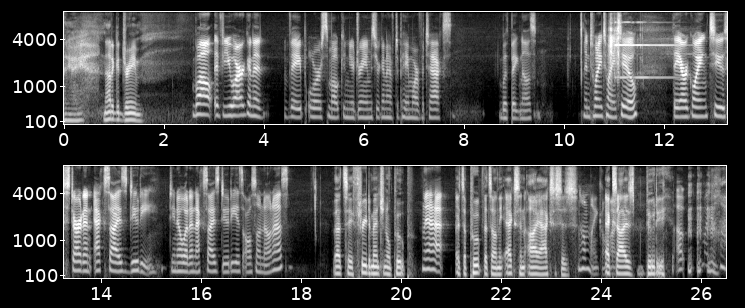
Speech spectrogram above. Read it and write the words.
Anyway, not a good dream. Well, if you are going to vape or smoke in your dreams, you're going to have to pay more of a tax with Big Nose. In 2022, they are going to start an excise duty. Do you know what an excise duty is also known as? That's a three-dimensional poop. Yeah. It's a poop that's on the X and Y axes. Oh my god. Excise duty. Oh, oh my god.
